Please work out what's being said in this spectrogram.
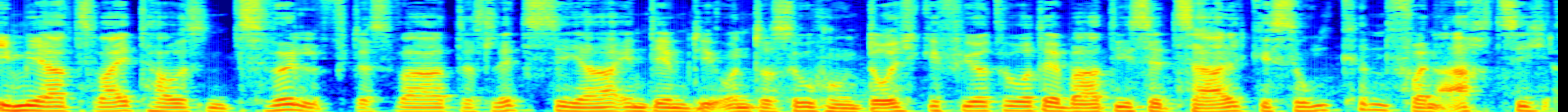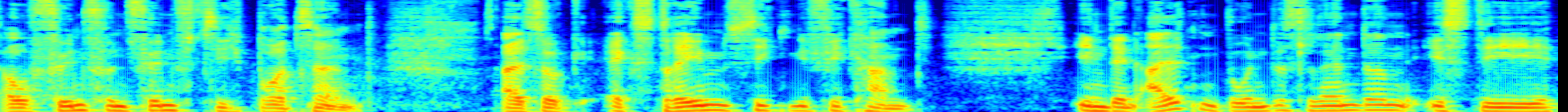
Im Jahr 2012, das war das letzte Jahr, in dem die Untersuchung durchgeführt wurde, war diese Zahl gesunken von 80 auf 55 Prozent. Also extrem signifikant. In den alten Bundesländern ist die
